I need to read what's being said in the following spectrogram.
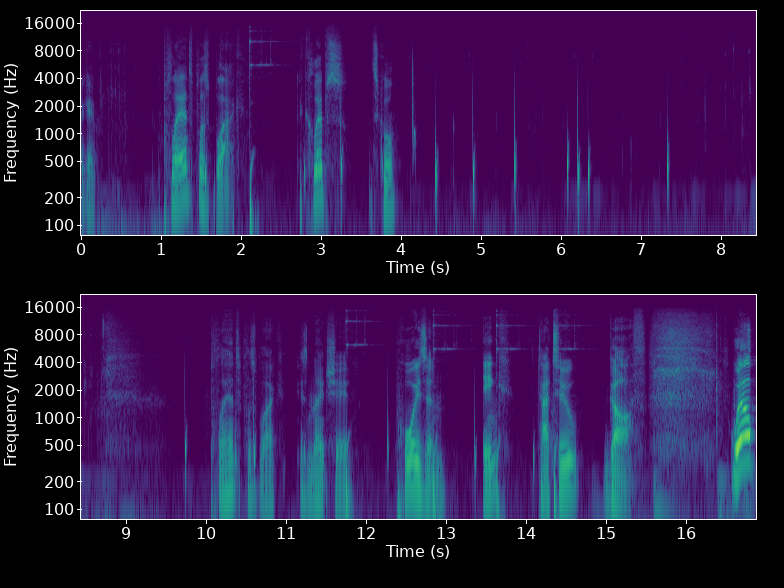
Okay. Plant plus black. Eclipse. That's cool. Plant plus black is Nightshade. Poison. Ink. Tattoo. Goth. Well,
